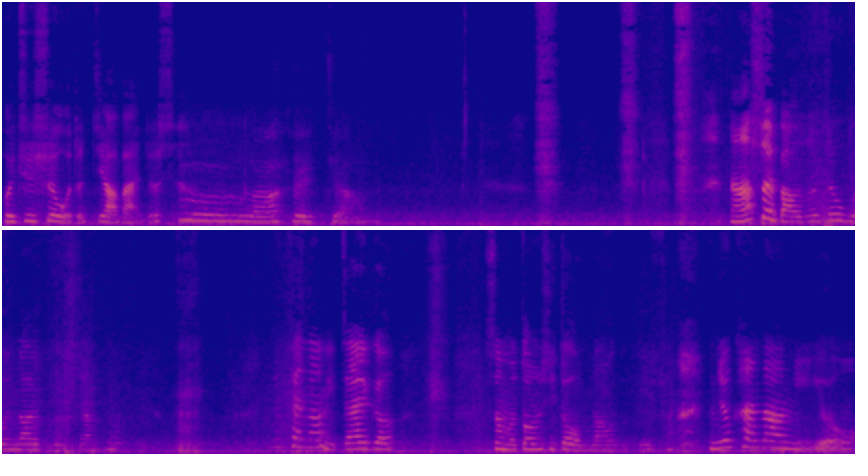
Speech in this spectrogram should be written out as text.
回去睡我的觉吧，就是。嗯，我要睡觉。然后睡饱了就闻到一股香味，就看到你在一个什么东西都有猫的地方，你就看到你有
